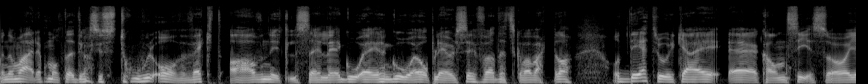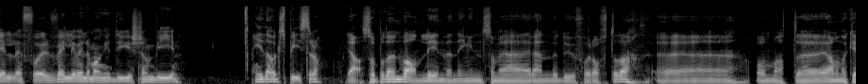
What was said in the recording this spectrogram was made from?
Men det må være på en måte et ganske stor overvekt av nytelse eller gode, gode opplevelser for at dette skal være verdt det. da. Og det tror ikke jeg eh, kan sies å gjelde for veldig, veldig mange dyr som vi i dag spiser. da. Ja, så på den vanlige innvendingen som jeg regner med du får ofte, da, eh, om at eh, ja, men ok,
